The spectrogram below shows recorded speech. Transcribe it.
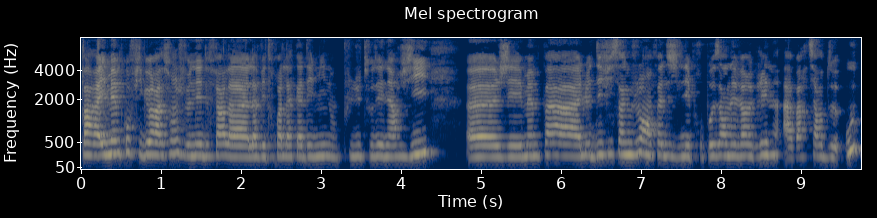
pareil, même configuration, je venais de faire la, la V3 de l'académie, donc plus du tout d'énergie. J'ai même pas le défi 5 jours, en fait, je l'ai proposé en evergreen à partir de août.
